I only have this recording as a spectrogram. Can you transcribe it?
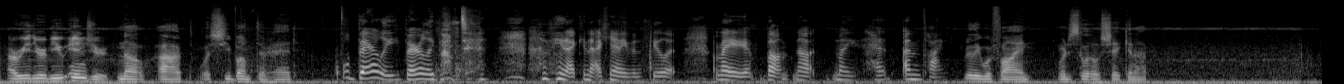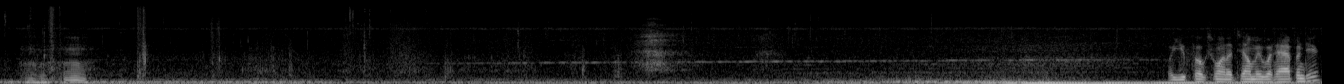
Are either of you injured? No, uh, well, she bumped her head. Well, barely, barely bumped it. I mean, I can, I can't even feel it. My bump, not my head. I'm fine. Really, we're fine. We're just a little shaken up. Hmm. Well, you folks want to tell me what happened here?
